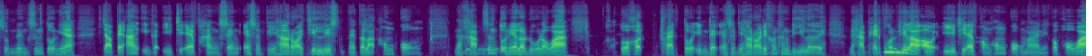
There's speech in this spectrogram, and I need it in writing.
501 ซึ่งตัวเนี้ยจะไปอ้างอิงกับ ETF ห่างเซ็ง S&P 500 ที่ list ในตลาดฮ่องกงนะครับซึ่งตัวเนี้ยเราดูแล้วว่าตัวเขา track ตัว index S&P 500 ได้ค่อนข้างดีเลยนะครับเหตุผลอืมที่เราเอา ETF ของฮ่องกงมาเนี่ยก็เพราะว่า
